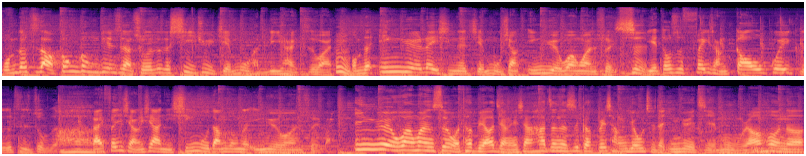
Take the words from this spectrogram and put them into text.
我们都知道，公共电视啊，除了这个戏剧节目很厉害之外，嗯，我们的音乐类型的节目，像《音乐万万岁》是，也都是非常高规格制作的。来分享一下你心目当中的《音乐万万岁》吧。《音乐万万岁》，我特别要讲一下，它真的是个非常优质的音乐节目。然后呢？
